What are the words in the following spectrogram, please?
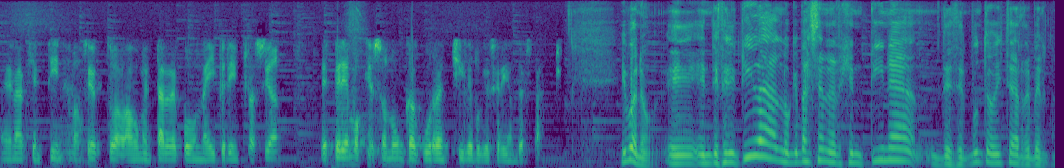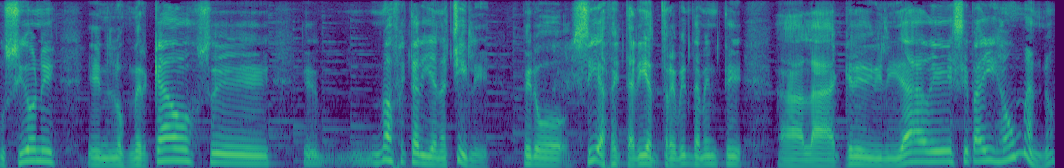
en Argentina, ¿no es cierto?, aumentar con una hiperinflación. Esperemos que eso nunca ocurra en Chile porque sería un desastre. Y bueno, eh, en definitiva, lo que pasa en Argentina, desde el punto de vista de repercusiones en los mercados, eh, eh, no afectarían a Chile, pero sí afectarían tremendamente a la credibilidad de ese país aún más, ¿no?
